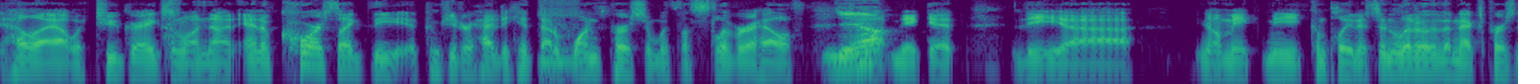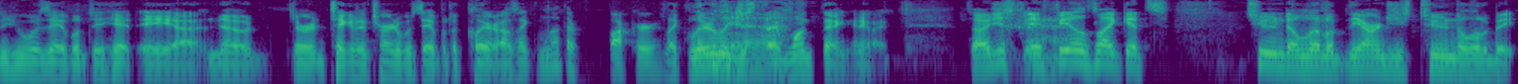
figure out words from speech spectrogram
Hela out with two Gregs and whatnot. And of course, like the computer had to hit that one person with a sliver of health to Yeah. not make it the, uh, you know, make me complete it. And literally the next person who was able to hit a uh, node or taking a turn was able to clear it. I was like, motherfucker, like literally just that one thing. Anyway, so I just, it feels like it's tuned a little, the RNG's tuned a little bit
